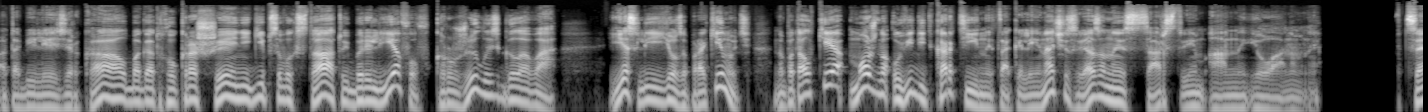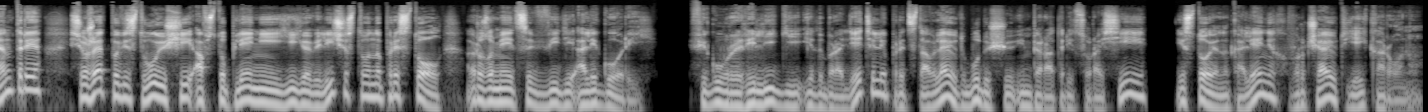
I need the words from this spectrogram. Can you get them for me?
от обилия зеркал, богатых украшений, гипсовых статуй, барельефов кружилась голова. Если ее запрокинуть, на потолке можно увидеть картины, так или иначе связанные с царствием Анны Иоанновны. В центре сюжет, повествующий о вступлении Ее Величества на престол, разумеется, в виде аллегорий. Фигуры религии и добродетели представляют будущую императрицу России и, стоя на коленях, вручают ей корону.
